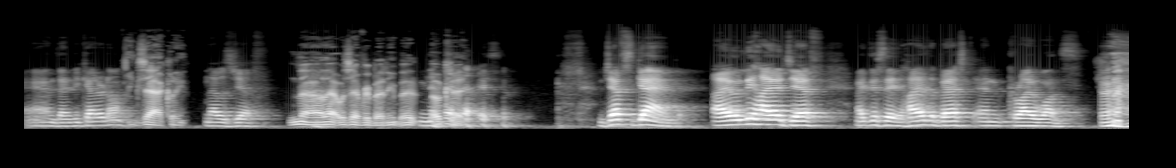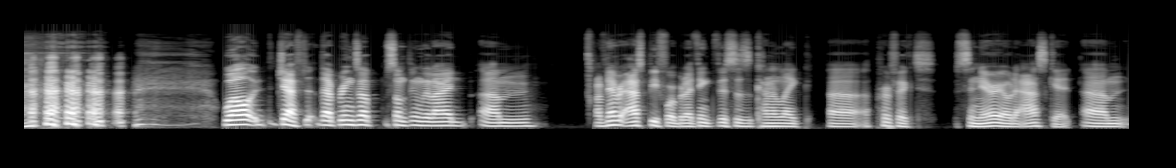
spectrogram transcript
And then we carried on. Exactly. That was Jeff. No, that was everybody, but okay. Jeff's gang. I only hire Jeff. Like they say, hire the best and cry once. well, Jeff, that brings up something that I um I've never asked before, but I think this is kind of like uh, a perfect scenario to ask it. Um,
